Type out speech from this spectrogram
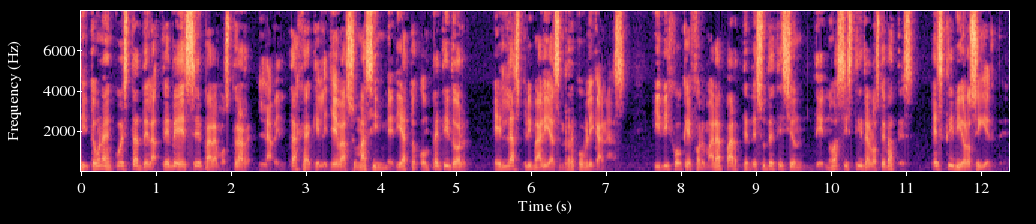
citó una encuesta de la CBS para mostrar la ventaja que le lleva a su más inmediato competidor en las primarias republicanas, y dijo que formará parte de su decisión de no asistir a los debates. Escribió lo siguiente.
